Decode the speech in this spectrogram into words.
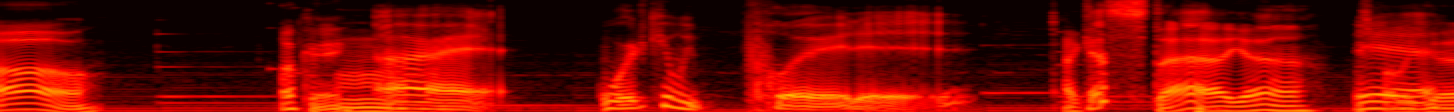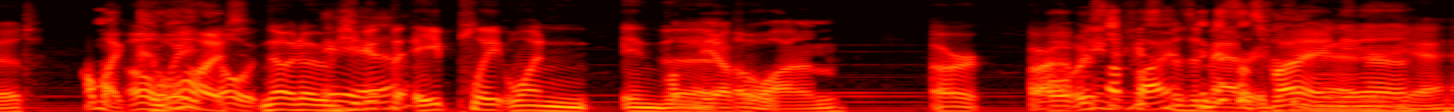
Oh. Okay. Mm, All right. Where can we put it? I guess there, yeah. That's Yeah. probably good. Oh my Oh god. wait. Oh no no, we should get the eight plate one in the, On the other oh, one. Or, or Oh, I is mean, that I guess fine? it doesn't matter. that's fine, matter, yeah.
